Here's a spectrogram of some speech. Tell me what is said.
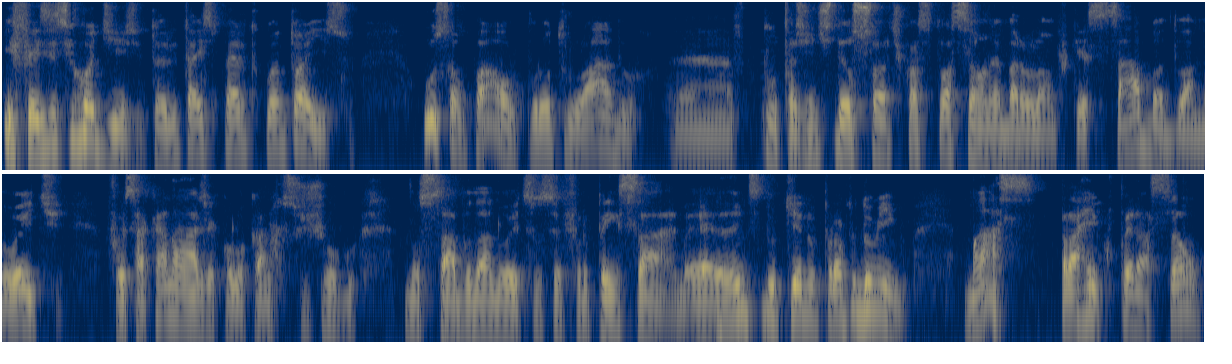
e fez esse rodízio. Então ele está esperto quanto a isso. O São Paulo, por outro lado, é, puta, a gente deu sorte com a situação, né, Barolão? Porque sábado à noite foi sacanagem colocar nosso jogo no sábado à noite, se você for pensar, é antes do que no próprio domingo. Mas, para recuperação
